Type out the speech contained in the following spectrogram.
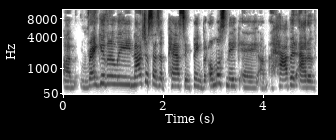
um, regularly not just as a passing thing but almost make a, um, a habit out of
